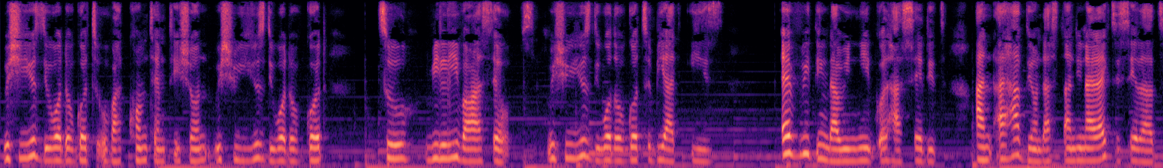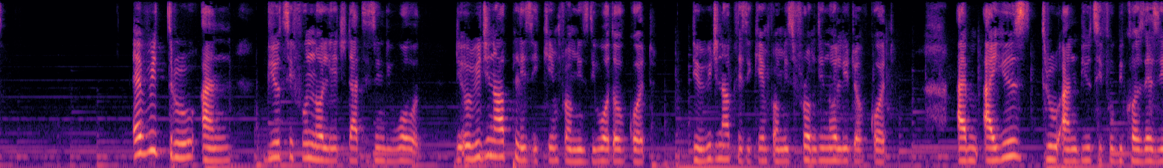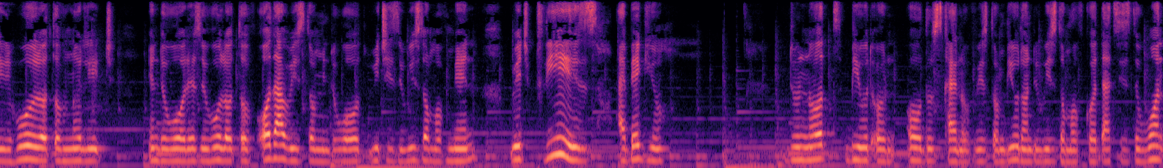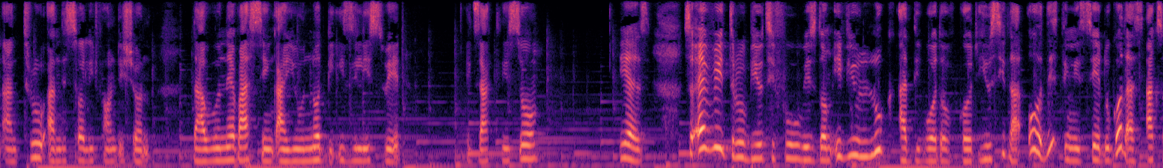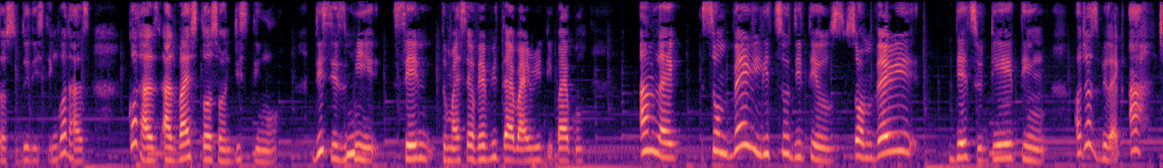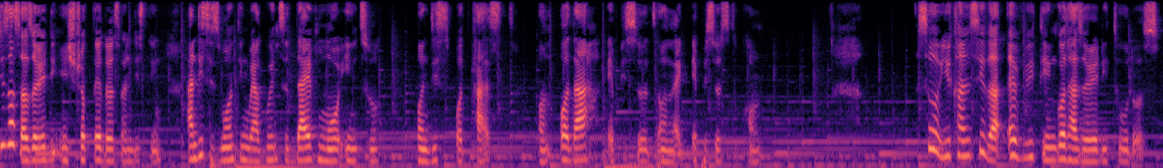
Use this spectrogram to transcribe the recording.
We should use the word of God to overcome temptation. We should use the word of God to relieve ourselves. We should use the word of God to be at ease. Everything that we need, God has said it. And I have the understanding. I like to say that every true and beautiful knowledge that is in the world, the original place it came from is the word of God the original place it came from is from the knowledge of God. I'm, I use true and beautiful because there's a whole lot of knowledge in the world. There's a whole lot of other wisdom in the world, which is the wisdom of men. Which, please, I beg you, do not build on all those kind of wisdom build on the wisdom of god that is the one and true and the solid foundation that will never sink and you will not be easily swayed exactly so yes. So every true beautiful wisdom if you look at the word of god you see that oh this thing is said oh god has asked us to do this thing. God has god has advised us on this thing oh. This is me saying to myself every time i read the bible. I'm like some very little details some very day-to-day thing i'll just be like ah jesus has already instructed us on this thing. And this is one thing we are going to dive more into on this podcast on other episodes on like episodes to come. So you can see that everything god has already told us.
